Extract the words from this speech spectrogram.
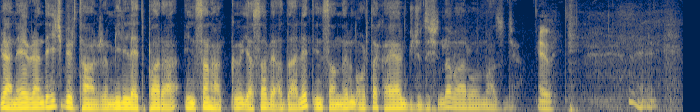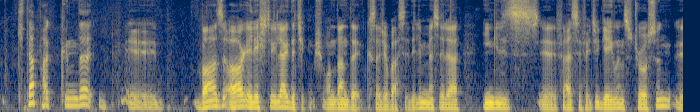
Yani evrende hiçbir tanrı, millet, para, insan hakkı, yasa ve adalet insanların ortak hayal gücü dışında var olmaz diyor. Evet. Ee, kitap hakkında e, bazı ağır eleştiriler de çıkmış. Ondan da kısaca bahsedelim. Mesela İngiliz e, felsefeci Galen Strauss'un e,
